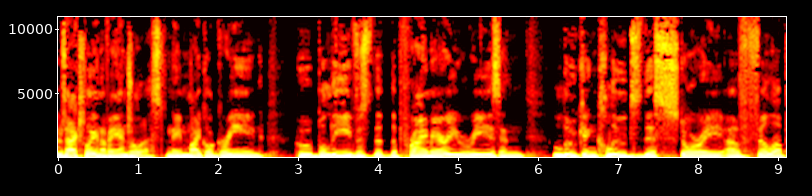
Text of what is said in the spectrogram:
There's actually an evangelist named Michael Green who believes that the primary reason Luke includes this story of Philip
